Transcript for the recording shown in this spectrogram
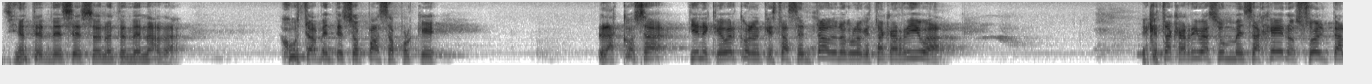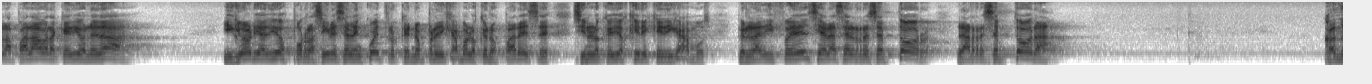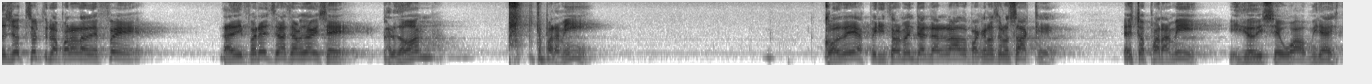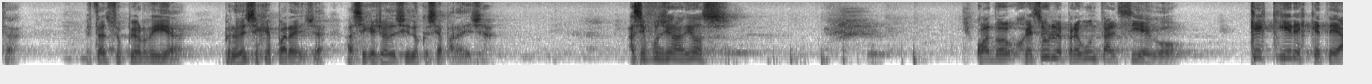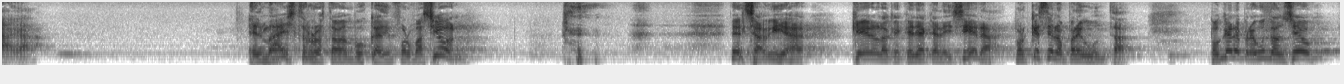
Si no entendés eso, no entendés nada. Justamente eso pasa porque la cosa tiene que ver con el que está sentado y no con el que está acá arriba. El que está acá arriba es un mensajero, suelta la palabra que Dios le da. Y gloria a Dios por las iglesias del encuentro, que no predicamos lo que nos parece, sino lo que Dios quiere que digamos. Pero la diferencia la hace el receptor, la receptora. Cuando yo suelto una palabra de fe, la diferencia la hace la persona que dice, perdón, esto es para mí. Codea espiritualmente al de al lado para que no se lo saque. Esto es para mí. Y Dios dice, wow, mira esta. Está en su peor día, pero dice que es para ella. Así que yo decido que sea para ella. Así funciona Dios. Cuando Jesús le pregunta al ciego, ¿qué quieres que te haga? El maestro no estaba en busca de información. Él sabía qué era lo que quería que le hiciera. ¿Por qué se lo pregunta? ¿Por qué le pregunta a un ciego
